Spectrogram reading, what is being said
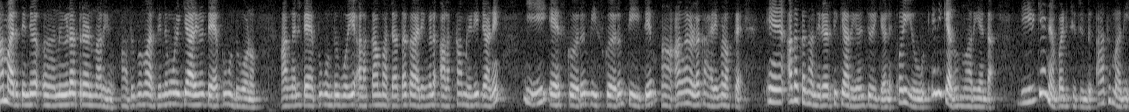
ആ മരത്തിന്റെ നീളം എത്രയാണെന്ന് അറിയും? അതിപ്പോൾ മരത്തിന്റെ മുകളിലേക്ക് ആരെങ്കിലും ടേപ്പ് കൊണ്ടുപോകണം? അങ്ങനെ ടേപ്പ് കൊണ്ടുപോയി അളക്കാൻ പറ്റാത്ത കാര്യങ്ങൾ അളക്കാൻ വേണ്ടിയിട്ടാണ് ഈ എ സ്ക്വയറും ബി സ്ക്വയറും തീറ്റയും അങ്ങനെയുള്ള കാര്യങ്ങളൊക്കെ. അതൊക്കെ നന്ദിയുടെ അടുത്തേക്ക് അറിയാമെന്ന് ചോദിക്കുകയാണ്. അയ്യോ എനിക്കതൊന്നും അറിയണ്ട. ജീവിക്കാൻ ഞാൻ പഠിച്ചിട്ടുണ്ട്. അത് മതി.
